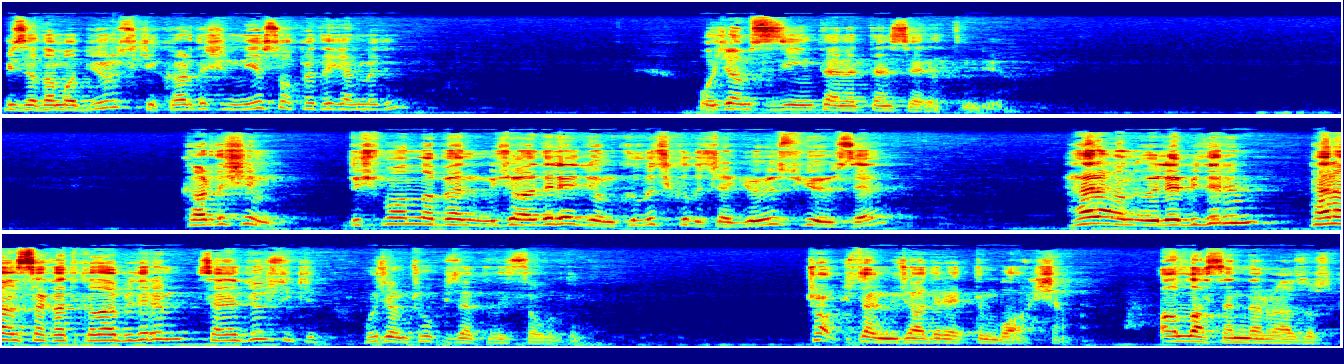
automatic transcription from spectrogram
Biz adama diyoruz ki kardeşim niye sohbete gelmedin? Hocam sizi internetten seyrettim diyor. Kardeşim düşmanla ben mücadele ediyorum kılıç kılıça, göğüs göğüse. Her an ölebilirim, her an sakat kalabilirim. Sen de diyorsun ki hocam çok güzel kılıç savurdun. Çok güzel mücadele ettin bu akşam. Allah senden razı olsun.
